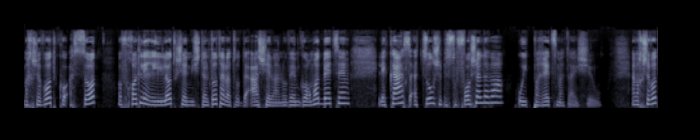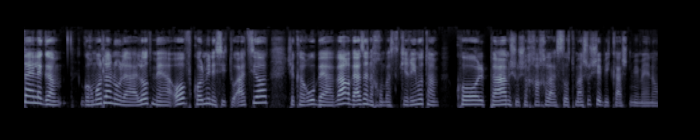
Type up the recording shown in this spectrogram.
מחשבות כועסות הופכות לרעילות כשהן משתלטות על התודעה שלנו, והן גורמות בעצם לכעס עצור שבסופו של דבר הוא יתפרץ מתישהו. המחשבות האלה גם גורמות לנו להעלות מהאוב כל מיני סיטואציות שקרו בעבר, ואז אנחנו מזכירים אותם כל פעם שהוא שכח לעשות משהו שביקשת ממנו.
